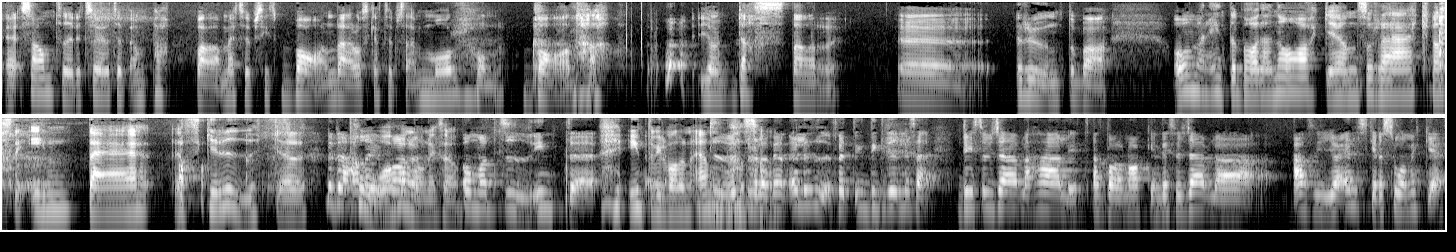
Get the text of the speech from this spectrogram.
Eh, samtidigt så är det typ en pappa med typ sitt barn där och ska typ så här morgonbada. Jag gastar eh, runt och bara om man inte badar naken så räknas det inte. Jag skriker Det där handlar ju på bara honom liksom. om att du inte Inte vill vara den Du enda inte vill ha som... den, eller hur? För att det, grejen är så här, det är så jävla härligt att vara naken. Det är så jävla, alltså jag älskar det så mycket.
